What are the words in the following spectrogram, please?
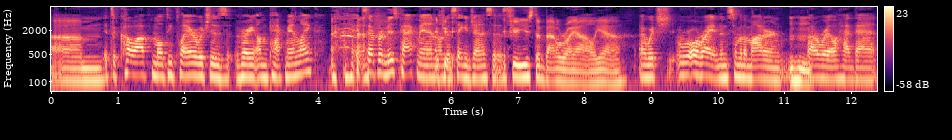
um, It's a co-op multiplayer, which is very un Pac-Man like, except for Ms. Pac-Man on the Sega Genesis. if you're used to battle royale, yeah, Uh, which, all right, and then some of the modern Mm-hmm. battle royale had that.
